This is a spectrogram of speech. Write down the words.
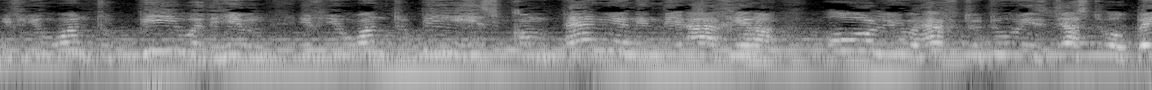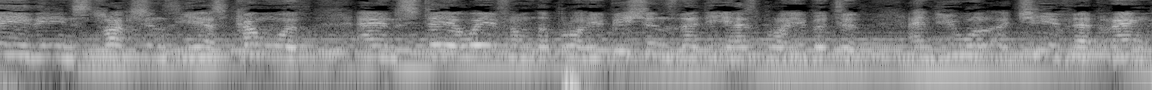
if you want to be with him, if you want to be his companion in the akhirah, all you have to do is just obey the instructions he has come with and stay away from the prohibitions that he has prohibited and you will achieve that rank.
